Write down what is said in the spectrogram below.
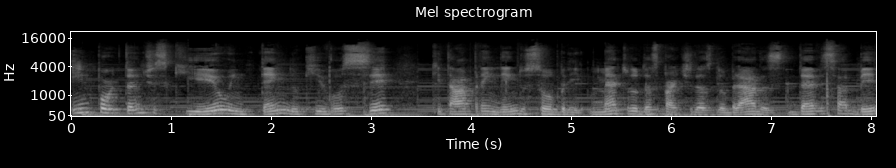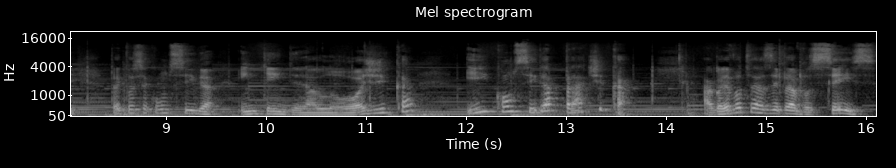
importantes que eu entendo que você que está aprendendo sobre método das partidas dobradas deve saber para que você consiga entender a lógica e consiga praticar. Agora eu vou trazer para vocês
